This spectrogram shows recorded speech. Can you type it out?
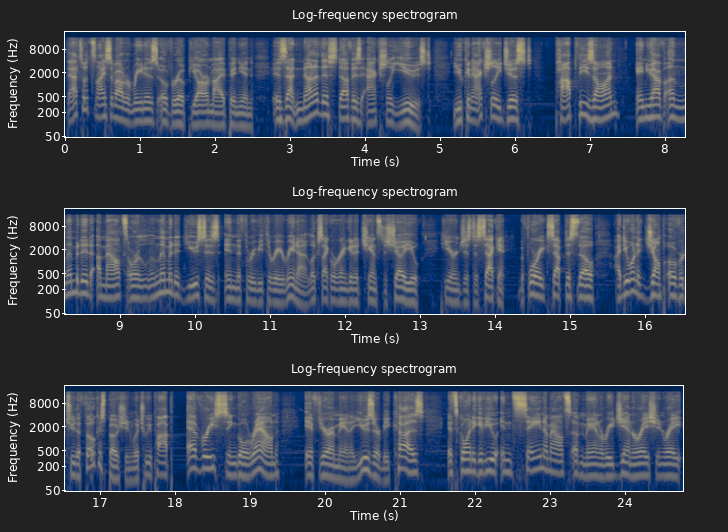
That's what's nice about arenas over OPR, in my opinion, is that none of this stuff is actually used. You can actually just pop these on, and you have unlimited amounts or limited uses in the 3v3 arena. It looks like we're going to get a chance to show you here in just a second. Before we accept this, though, I do want to jump over to the Focus Potion, which we pop every single round if you're a mana user, because it's going to give you insane amounts of mana regeneration rate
